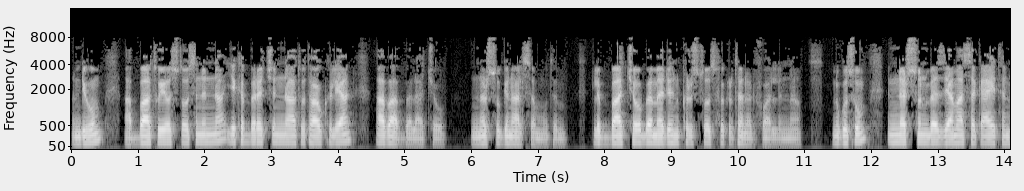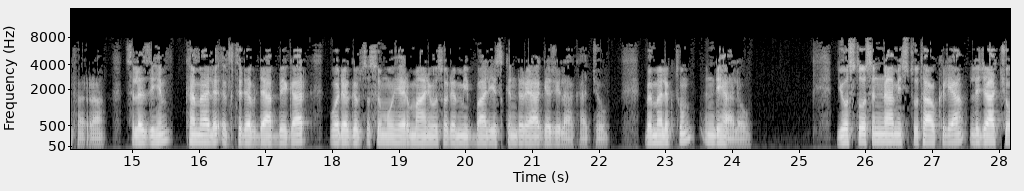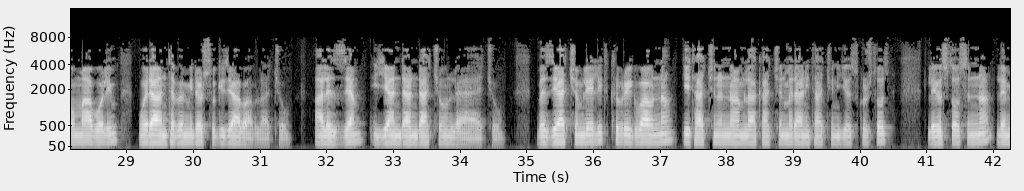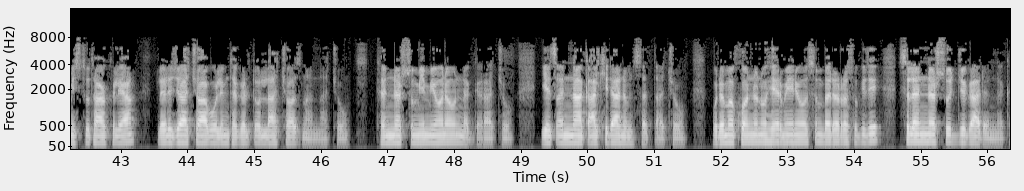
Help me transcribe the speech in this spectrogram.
እንዲሁም አባቱ ዮስጦስንና የከበረች እናቱ ታውክሊያን አባበላቸው። እነርሱ ግን አልሰሙትም፣ ልባቸው በመድህን ክርስቶስ ፍቅር ተነድፏልና። ንጉሱም እነርሱን በዚያ ማሰቃየትን ፈራ። ስለዚህም ከመልእክት ደብዳቤ ጋር ወደ ግብፅ ስሙ ሄርማኒዎስ ወደሚባል የእስክንድሪያ ገዥ ላካቸው። በመልእክቱም እንዲህ አለው። ዮስጦስና ሚስቱ ታውክሊያ ልጃቸውም አቦሊም ወደ አንተ በሚደርሱ ጊዜ አባብላቸው፣ አለዚያም እያንዳንዳቸውን ለያያቸው። በዚያችም ሌሊት ክብር ይግባውና ጌታችንና አምላካችን መድኃኒታችን ኢየሱስ ክርስቶስ ለዮስጦስና ለሚስቱ ታውክሊያ ለልጃቸው አቦሊም ተገልጦላቸው አጽናናቸው። ከእነርሱም የሚሆነውን ነገራቸው። የጸና ቃል ኪዳንም ሰጣቸው። ወደ መኮንኑ ሄርሜኔዎስም በደረሱ ጊዜ ስለ እነርሱ እጅግ አደነቀ።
